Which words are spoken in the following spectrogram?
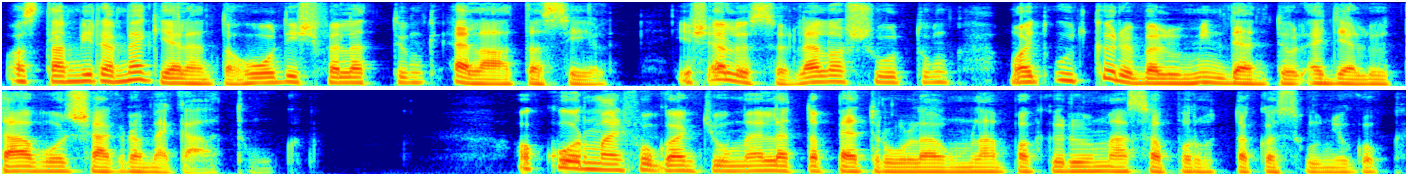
Aztán mire megjelent a hold is felettünk, elállt a szél, és először lelassultunk, majd úgy körülbelül mindentől egyenlő távolságra megálltunk. A kormányfogantyú mellett a petróleumlámpa körül már szaporodtak a szúnyogok,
